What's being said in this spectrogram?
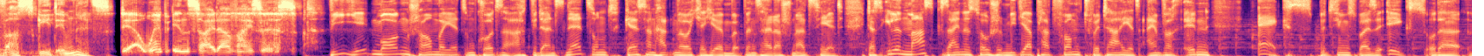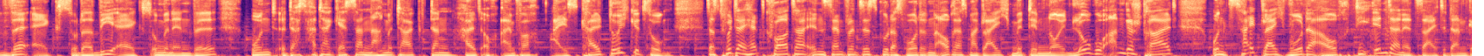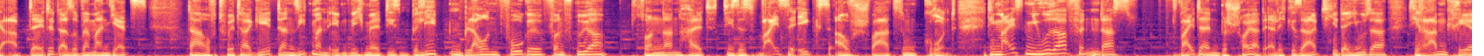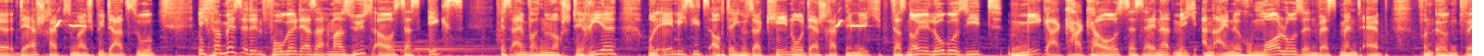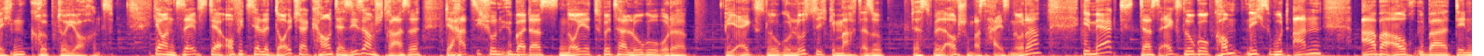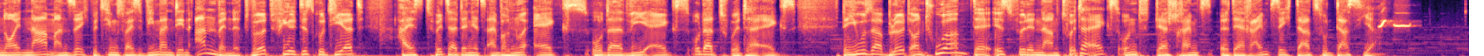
Was geht im Netz? Der Web Insider weiß es. Wie jeden Morgen schauen wir jetzt um kurz nach acht wieder ins Netz und gestern hatten wir euch ja hier im Web Insider schon erzählt, dass Elon Musk seine Social Media Plattform Twitter jetzt einfach in X beziehungsweise X oder The X oder The X umbenennen will. Und das hat er gestern Nachmittag dann halt auch einfach eiskalt durchgezogen. Das Twitter Headquarter in San Francisco, das wurde dann auch erstmal gleich mit dem neuen Logo angestrahlt und zeitgleich wurde auch die Internetseite dann geupdatet. Also wenn man jetzt da auf Twitter geht, dann sieht man eben nicht mehr diesen beliebten blauen Vogel von früher, sondern halt dieses weiße X auf schwarzem Grund. Die meisten User finden das weiterhin bescheuert, ehrlich gesagt. Hier der User, die Rabenkrähe, der schreibt zum Beispiel dazu, ich vermisse den Vogel, der sah immer süß aus. Das X ist einfach nur noch steril. Und ähnlich sieht's auch der User Keno, der schreibt nämlich, das neue Logo sieht mega kacke aus. Das erinnert mich an eine humorlose Investment-App von irgendwelchen Kryptojochens. Ja, und selbst der offizielle deutsche Account der Sesamstraße, der hat sich schon über das neue Twitter-Logo oder die X-Logo lustig gemacht. Also das will auch schon was heißen, oder? Ihr merkt, das X-Logo kommt nicht so gut an, aber auch über den neuen Namen an sich, beziehungsweise wie man den anwendet, wird viel diskutiert. Heißt Twitter denn jetzt einfach nur X oder The X oder Twitter X? Der User Blöd on Tour, der ist für den Namen Twitter X und der, schreibt, äh, der reimt sich dazu das hier.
